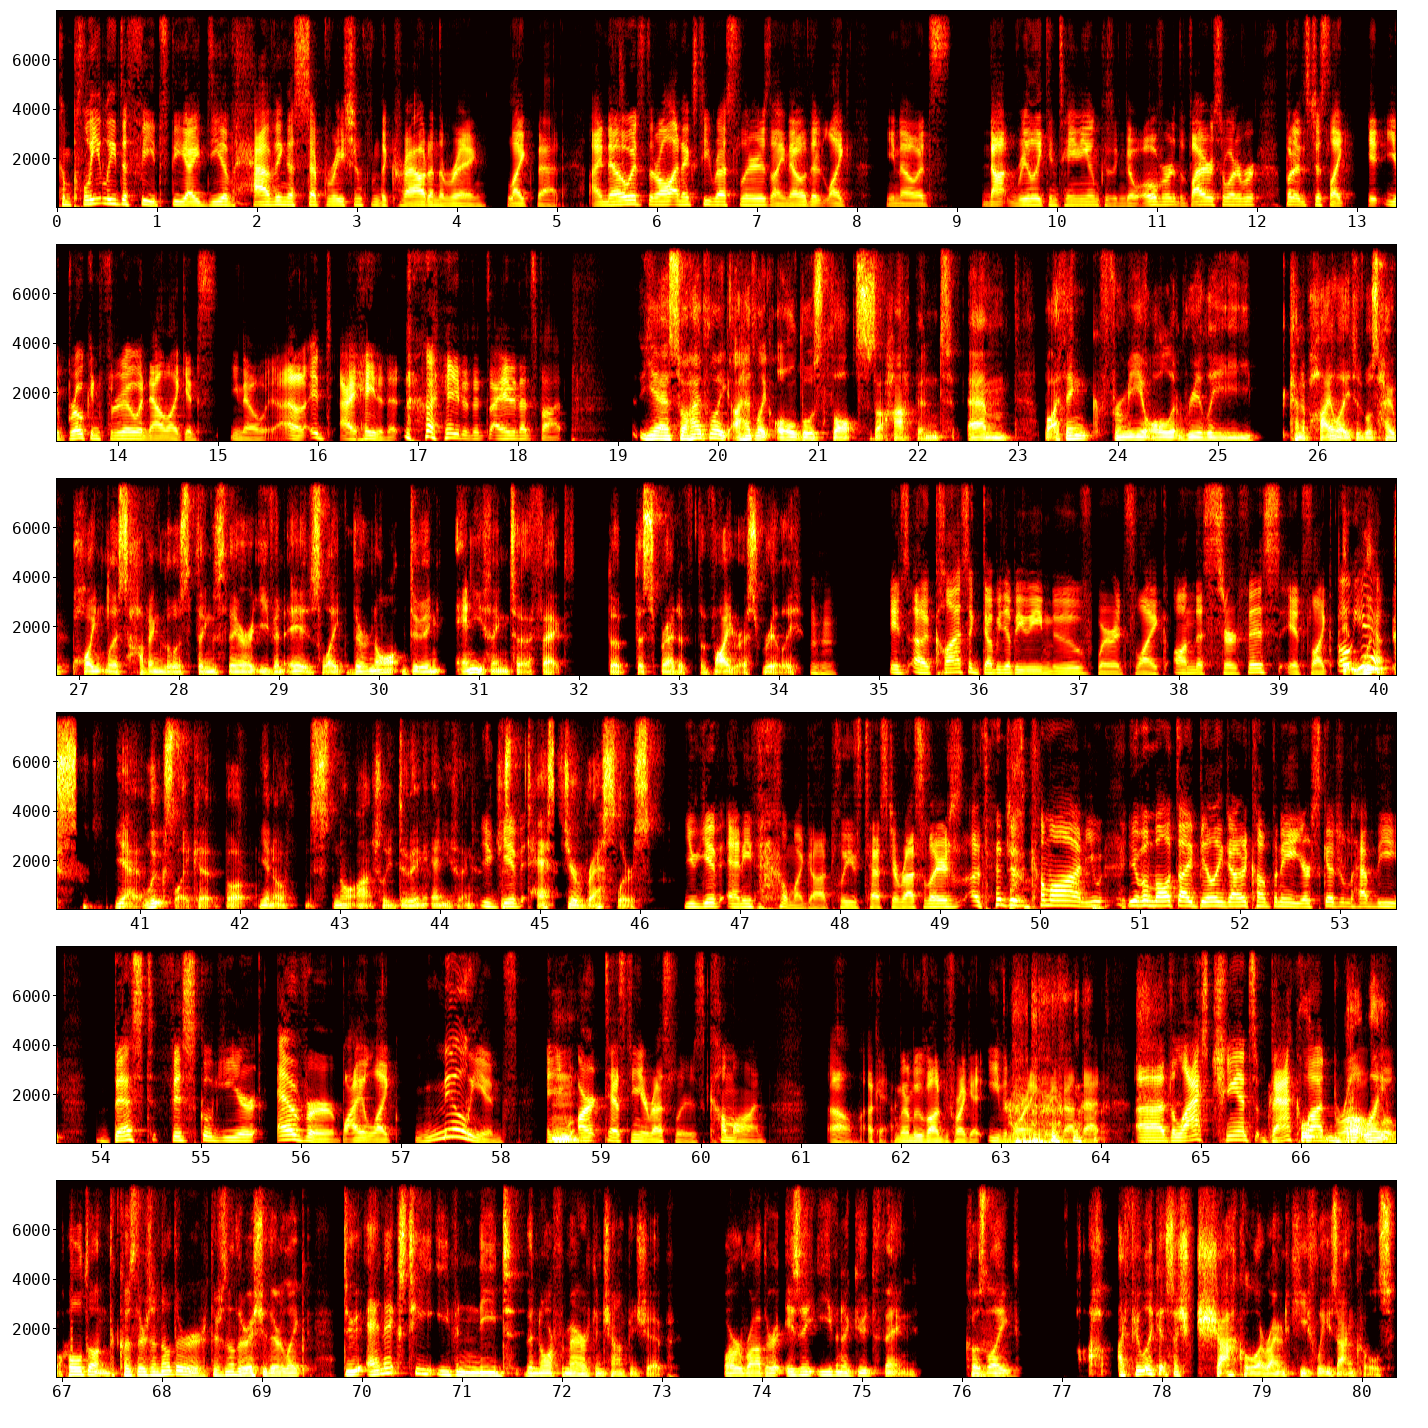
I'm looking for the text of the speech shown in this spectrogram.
completely defeats the idea of having a separation from the crowd in the ring like that. I know it's they're all NXT wrestlers. I know that like, you know, it's not really containing them because it can go over the virus or whatever. But it's just like it you're broken through, and now like it's you know I don't it. I hated it. I hated it. I hated that spot. Yeah, so I had like I had like all those thoughts that happened. Um, but I think for me, all it really kind of highlighted was how pointless having those things there even is. Like they're not doing anything to affect the the spread of the virus, really. Mm-hmm it's a classic WWE move where it's like on the surface, it's like, oh it yeah, looks, yeah, it looks like it, but you know, it's not actually doing anything. You Just give test your wrestlers. You give anything. Oh my god! Please test your wrestlers. Just come on. You you have a multi-billion-dollar company. You're scheduled to have the best fiscal year ever by like millions, and you mm. aren't testing your wrestlers. Come on. Oh, okay. I'm gonna move on before I get even more angry about that. Uh, the last chance backlot brawl. But like, Whoa. hold on, because there's another there's another issue there. Like, do NXT even need the North American Championship, or rather, is it even a good thing? Because hmm. like, I feel like it's a shackle around Keith Lee's ankles.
